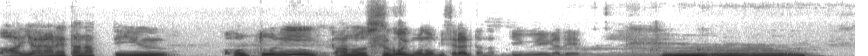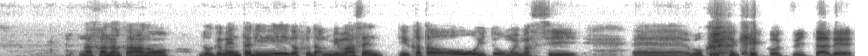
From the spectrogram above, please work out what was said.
あやられたなっていう、本当に、あの、すごいものを見せられたなっていう映画で。なかなかあの、ドキュメンタリー映画普段見ませんっていう方は多いと思いますし、えー僕は結構ツイッターで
